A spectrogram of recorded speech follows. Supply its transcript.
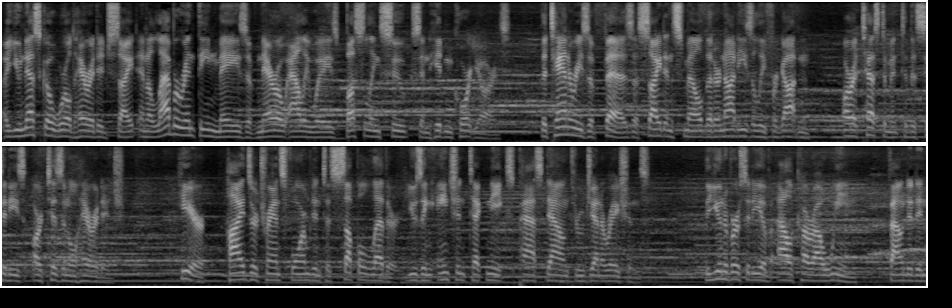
a UNESCO World Heritage Site and a labyrinthine maze of narrow alleyways, bustling souks and hidden courtyards. The tanneries of Fez, a sight and smell that are not easily forgotten, are a testament to the city's artisanal heritage. Here, hides are transformed into supple leather using ancient techniques passed down through generations. The University of Al-Qarawiyyin, founded in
